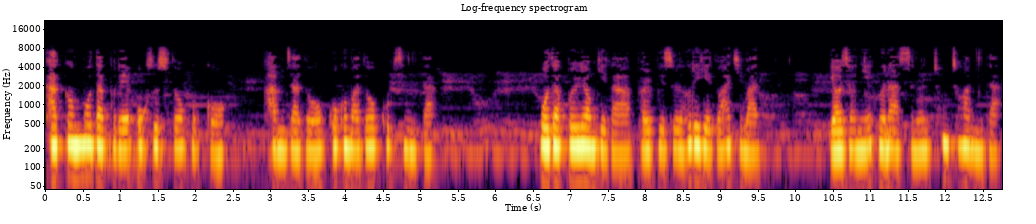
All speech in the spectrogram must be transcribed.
가끔 모닥불에 옥수수도 굽고 감자도 고구마도 굽습니다. 모닥불 연기가 별빛을 흐리기도 하지만 여전히 은하수는 총총합니다.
